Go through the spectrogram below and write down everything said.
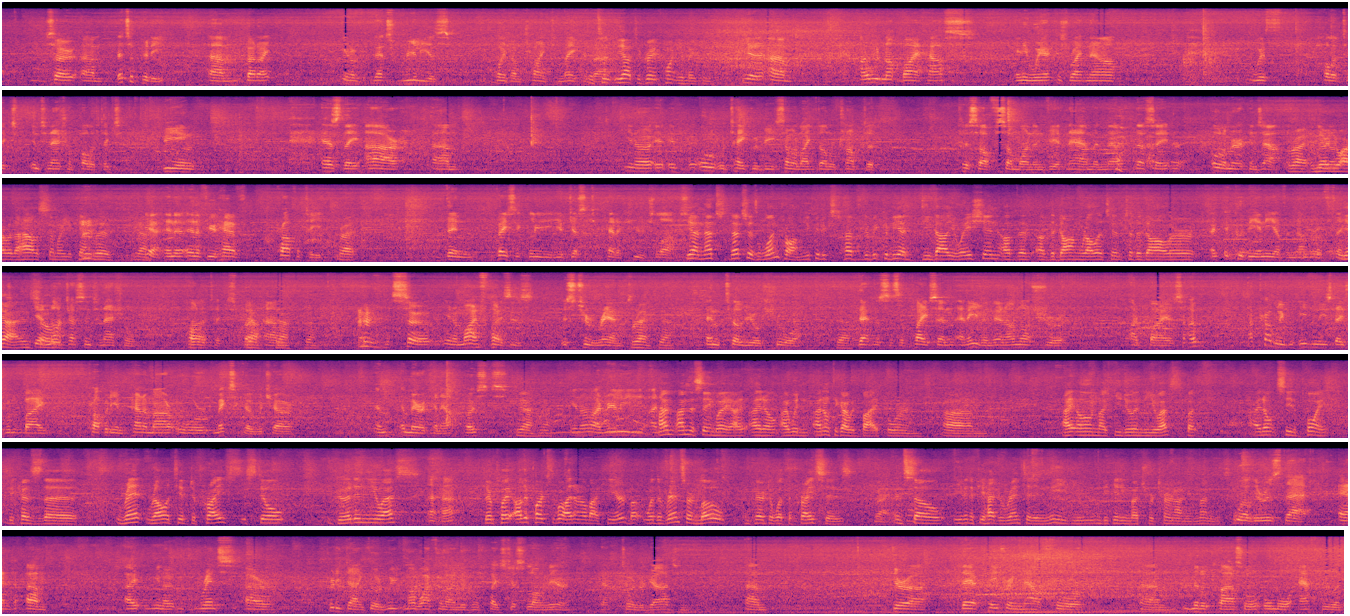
So um, that's a pity, um, but I, you know, that's really is the point I'm trying to make It's about. a, yeah. It's a great point you're making. Yeah, um, I would not buy a house anywhere because right now, with politics, international politics, being as they are, um, you know, it, it, all it would take would be someone like Donald Trump to piss off someone in Vietnam, and they'll, they'll say, uh, "All Americans out." Right. And there know. you are with a house somewhere you can't live. Yeah. Yeah, and, and if you have property, Right. then basically you've just had a huge loss. Yeah, and that's that's just one problem. You could have there could be a devaluation of the of the dong relative to the dollar. It, it could be any of a number of things. Yeah, and yeah, so- not just international politics, but yeah, um, yeah, yeah. so you know, my advice is is to rent Rent, yeah, until you're sure yeah. that this is a place, and, and even then, I'm not sure I'd buy it. So I, I probably even these days wouldn't buy property in Panama or Mexico, which are American outposts. Yeah, yeah. You know, I really, I don't, I'm, I'm the same way. I, I don't I wouldn't I don't think I would buy foreign. Um, I own like you do in the U.S., but I don't see the point because the rent relative to price is still good in the U.S. uh-huh. There are other parts of the world I don't know about here, but where the rents are low compared to what the price is, Right. and so even if you had to rent it and leave, you wouldn't be getting much return on your money. So- Well, there is that, and um, I, you know, rents are pretty darn good. We, my wife and I live in a place just along there, about 200 yards, and um, there are they are catering now for um, middle class or, or more affluent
